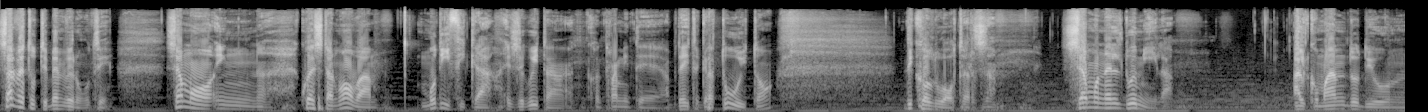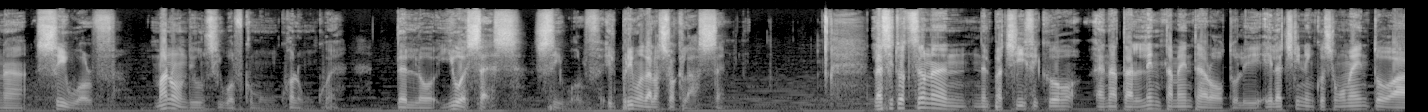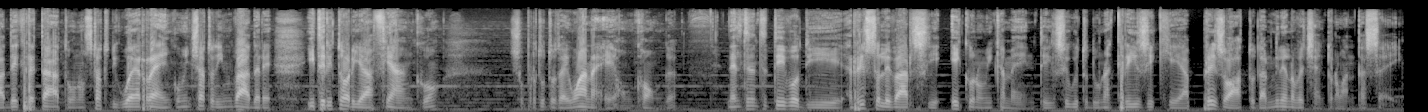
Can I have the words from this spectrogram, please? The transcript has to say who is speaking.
Speaker 1: Salve a tutti, benvenuti. Siamo in questa nuova modifica eseguita tramite update gratuito di Cold Waters. Siamo nel 2000, al comando di un Seawolf, ma non di un Seawolf comunque, qualunque, dello USS Seawolf, il primo della sua classe. La situazione nel Pacifico è andata lentamente a rotoli e la Cina in questo momento ha decretato uno stato di guerra e ha incominciato ad invadere i territori a fianco, soprattutto Taiwan e Hong Kong, nel tentativo di risollevarsi economicamente in seguito ad una crisi che ha preso atto dal 1996.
